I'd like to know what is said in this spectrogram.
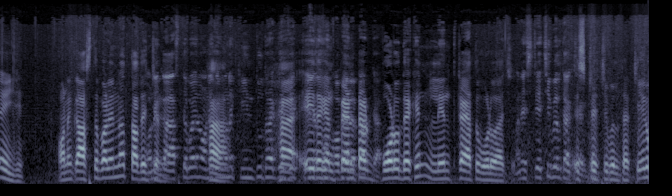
এই যে অনেকে আসতে পারেন না তাদের জন্য অনেকে আসতে পারেন অনেকে হ্যাঁ। মনে কিন্তু থাকে হ্যাঁ এই দেখেন প্যান্টটার বড় দেখেন লেন্থটা এত বড় আছে। মানে স্ট্রেচেবল স্ট্রেচেবল থাকছে এর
